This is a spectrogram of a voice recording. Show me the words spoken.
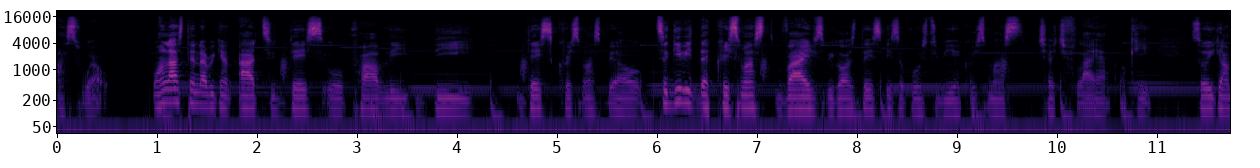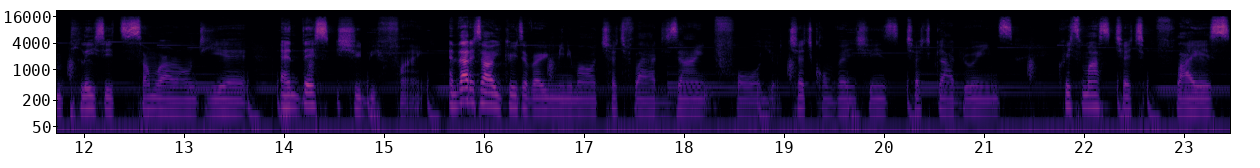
as well. One last thing that we can add to this will probably be this Christmas bell to give it the Christmas vibes because this is supposed to be a Christmas church flyer. Okay, so you can place it somewhere around here, and this should be fine. And that is how you create a very minimal church flyer design for your church conventions, church gatherings, Christmas church flyers.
